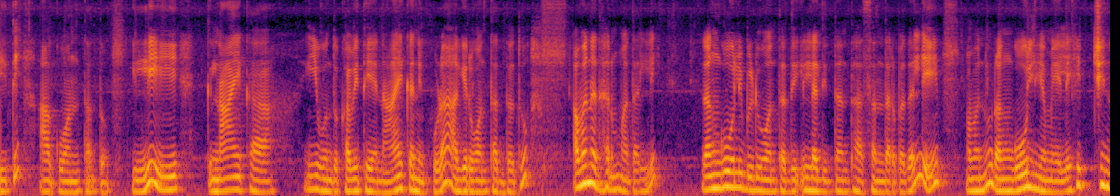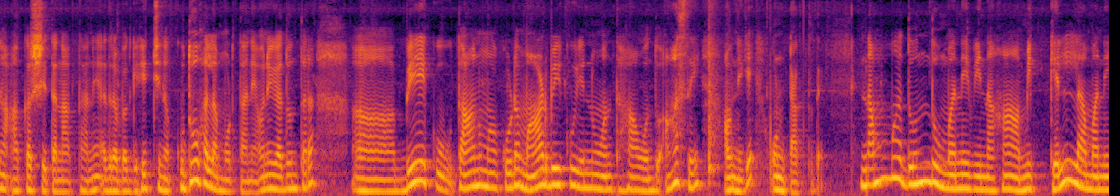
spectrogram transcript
ರೀತಿ ಆಗುವಂಥದ್ದು. ಇಲ್ಲಿ ನಾಯಕ, ಈ ಒಂದು ಕವಿತೆಯ ನಾಯಕನಿಗೆ ಕೂಡ ಆಗಿರುವಂಥದ್ದು ಅವನ ಧರ್ಮದಲ್ಲಿ ರಂಗೋಲಿ ಬಿಡುವಂಥದ್ದು ಇಲ್ಲದಿದ್ದಂತಹ ಸಂದರ್ಭದಲ್ಲಿ ಅವನು ರಂಗೋಲಿಯ ಮೇಲೆ ಹೆಚ್ಚಿನ ಆಕರ್ಷಿತನಾಗ್ತಾನೆ, ಅದರ ಬಗ್ಗೆ ಹೆಚ್ಚಿನ ಕುತೂಹಲ ಮೂಡ್ತಾನೆ. ಅವನಿಗೆ ಅದೊಂಥರ ಬೇಕು, ತಾನು ಕೂಡ ಮಾಡಬೇಕು ಎನ್ನುವಂತಹ ಒಂದು ಆಸೆ ಅವನಿಗೆ ಉಂಟಾಗ್ತದೆ. ನಮ್ಮದೊಂದು ಮನೆ ವಿನಃ ಮಿಕ್ಕೆಲ್ಲ ಮನೆ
